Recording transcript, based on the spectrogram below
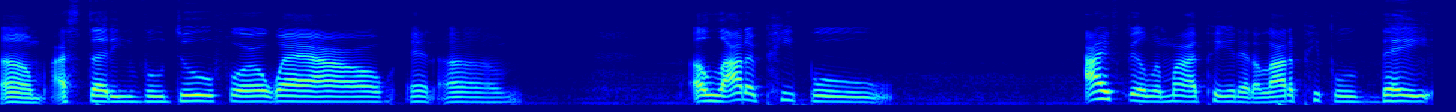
Um, I studied voodoo for a while, and um, a lot of people, I feel, in my opinion, that a lot of people, they,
